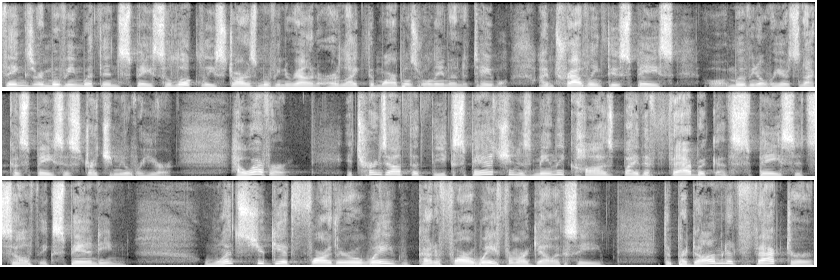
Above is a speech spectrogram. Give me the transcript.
things are moving within space. So locally, stars moving around are like the marbles rolling on a table. I'm traveling through space, uh, moving over here. It's not because space is stretching me over here. However, it turns out that the expansion is mainly caused by the fabric of space itself expanding. Once you get farther away, kind of far away from our galaxy, the predominant factor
